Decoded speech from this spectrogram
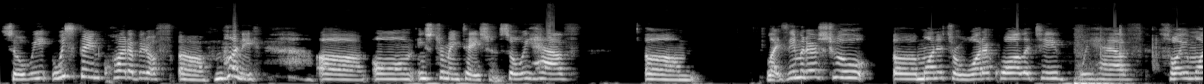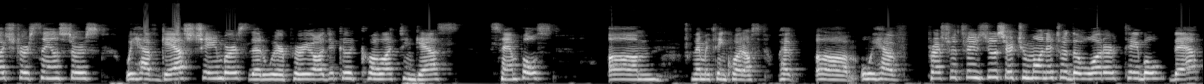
So we, we spend quite a bit of uh, money uh, on instrumentation. So we have um, lysimeters to uh, monitor water quality. We have soil moisture sensors. We have gas chambers that we're periodically collecting gas samples. Um, let me think what else. We have, um, we have pressure transducer to monitor the water table depth.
